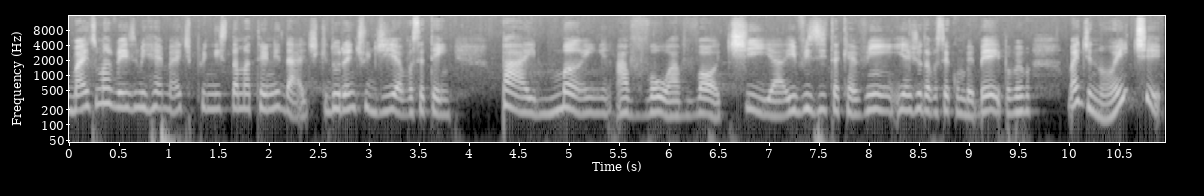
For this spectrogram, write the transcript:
mais uma vez me remete para o início da maternidade, que durante o dia você tem pai, mãe, avô, avó, tia, e visita quer vir e ajuda você com o bebê, mas de noite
